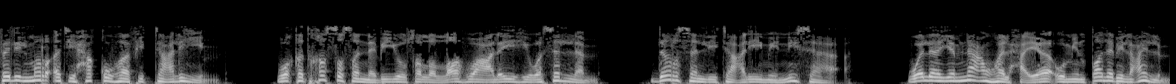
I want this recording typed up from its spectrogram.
فللمرأة حقها في التعليم، وقد خصص النبي صلى الله عليه وسلم درسا لتعليم النساء ولا يمنعها الحياء من طلب العلم.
